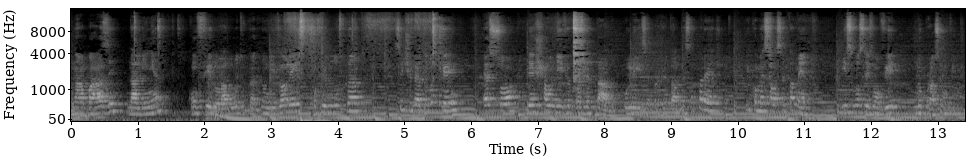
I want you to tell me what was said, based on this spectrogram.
na base, na linha, confiro lá do outro canto no nível a laser, confiro no outro canto. Se tiver tudo ok, é só deixar o nível projetado, o laser projetado nessa parede e começar o assentamento. Isso vocês vão ver no próximo vídeo.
